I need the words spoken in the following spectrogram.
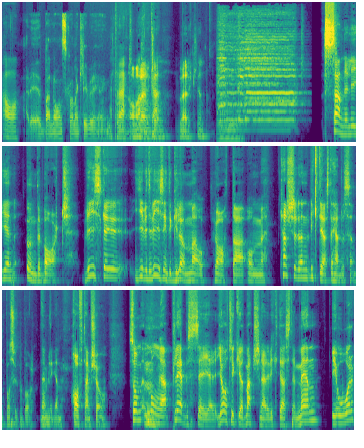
Ja, det är bananskal han kliver in på. Räk- Ja, verkligen. Verkligen. Sannerligen underbart. Vi ska ju givetvis inte glömma att prata om kanske den viktigaste händelsen på Super Bowl, nämligen halftime show. Som Mm. många plebs säger, jag tycker att matchen är det viktigaste, men i år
